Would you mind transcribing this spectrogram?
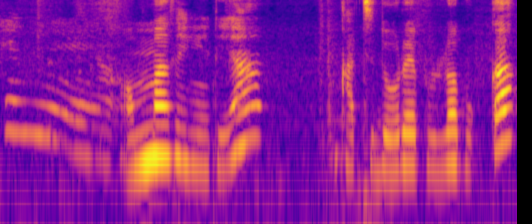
생이에요. 엄마 생일이야? 같이 노래 불러볼까?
